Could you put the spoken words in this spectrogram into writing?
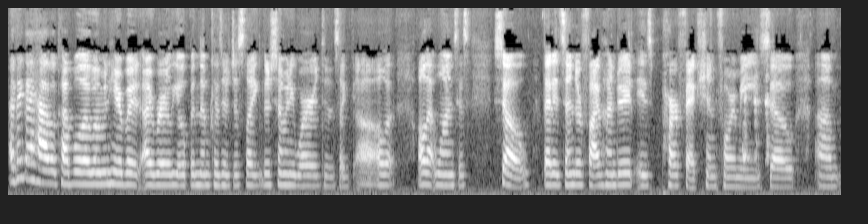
I think I have a couple of them in here, but I rarely open them because they're just like there's so many words and it's like oh, all all at once is so that it's under 500 is perfection for me. So um,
